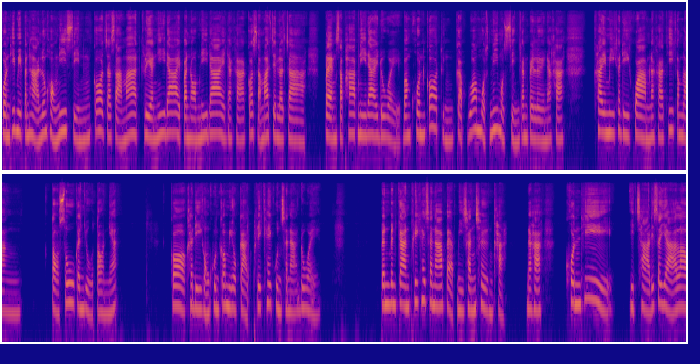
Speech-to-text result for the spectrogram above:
คนที่มีปัญหาเรื่องของหนี้สินก็จะสามารถเคลียร์หนี้ได้ประนอมหนี้ได้นะคะ ก็สามารถเจรจาแปลงสภาพหนี้ได้ด้วย บางคนก็ถึงกับว่าหมดหนี้หมดสินกันไปเลยนะคะ ใครมีคดีความนะคะที่กำลังต่อสู้กันอยู่ตอนเนี้ยก็คดีของคุณก็มีโอกาสพลิกให้คุณชนะด้วย เป็นเป็นการพลิกให้ชนะแบบมีชั้นเชิงค่ะนะคะ คนที่อิจฉาริษยาเรา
